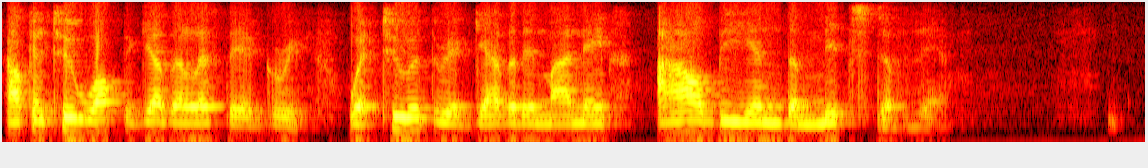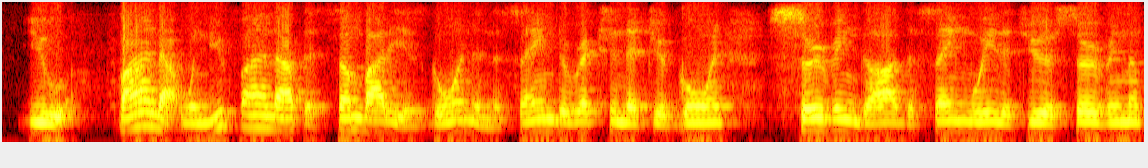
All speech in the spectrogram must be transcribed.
How can two walk together unless they agree? Where two or three are gathered in my name, I'll be in the midst of them. You find out, when you find out that somebody is going in the same direction that you're going, serving God the same way that you're serving them,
